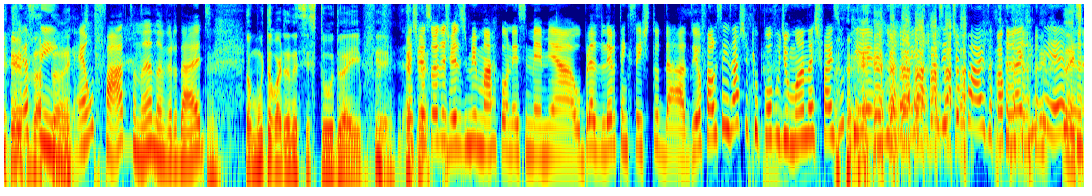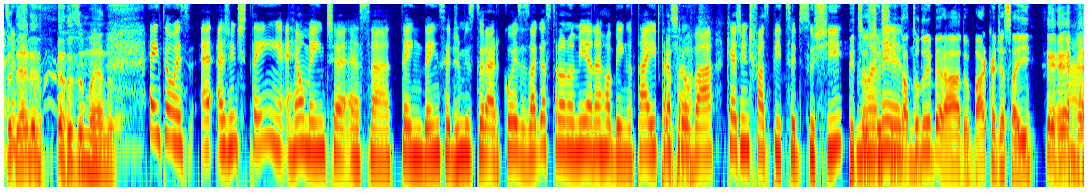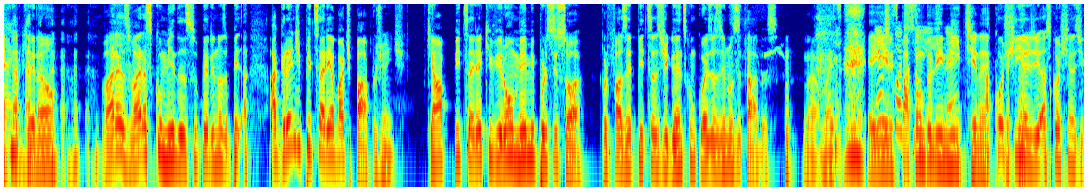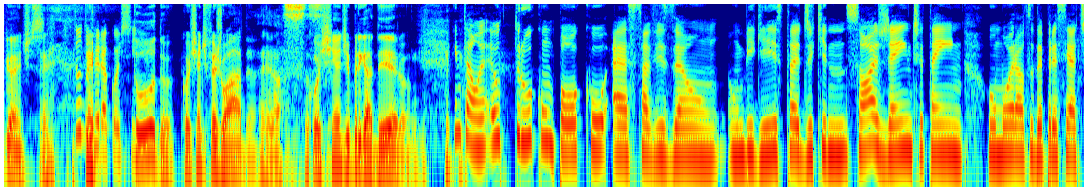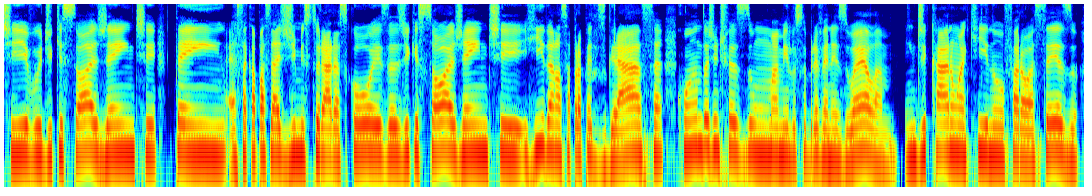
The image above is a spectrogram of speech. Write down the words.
Que assim, Exatamente. é um fato, né, na verdade. Tô muito aguardando esse estudo aí, porque... As pessoas às vezes me marcam nesse meme, ah, o brasileiro tem que ser estudado. E eu falo, vocês acham que o povo de humanas faz o quê? É isso que a gente faz, a faculdade inteira. Tá né? estudando os humanos. É, então, é, a gente tem realmente essa tendência de misturar coisas. A gastronomia, né, Robinho, tá aí pra Exato. provar que a gente faz pizza de sushi, Pizza não é sushi mesmo? tá tudo liberado. Barca de açaí. Ai, Por que não? Várias, várias comidas super inusitadas. A grande pizzaria bate-papo, gente. Que é uma pizzaria que virou um meme por si só. Por fazer pizzas gigantes com coisas inusitadas. Não, mas E eles passam do né? limite, né? A coxinha de, as coxinhas gigantes. Tudo vira coxinha. Tudo. Coxinha de feijoada. Ai, Nossa Coxinha de brigadeiro. Então, eu truco um pouco essa visão umbiguista de que só a gente tem humor autodepreciativo, de que só a gente tem essa capacidade de misturar as coisas, de que só a gente ri da nossa própria desgraça. Quando a gente fez um mamilo sobre a Venezuela, indicaram aqui no Farol Aceso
